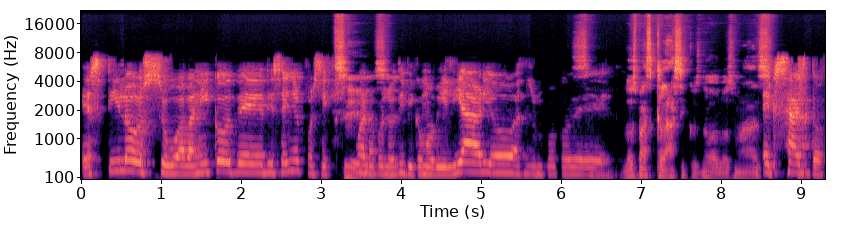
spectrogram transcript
estilo, su abanico de diseños, pues sí. Sí, Bueno, pues lo sí, típico, mobiliario, haces un poco de... sí. Los más clásicos, ¿no? Los más... Exacto.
